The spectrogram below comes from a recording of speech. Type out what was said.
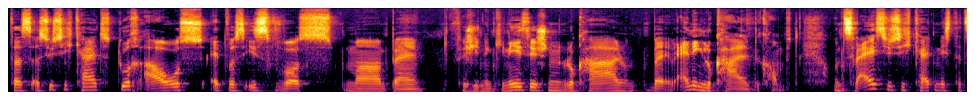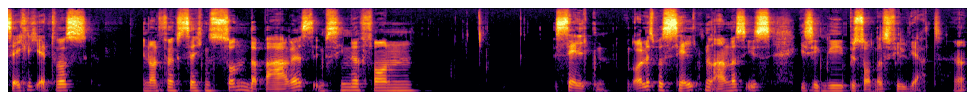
dass eine Süßigkeit durchaus etwas ist, was man bei verschiedenen chinesischen Lokalen und bei einigen Lokalen bekommt. Und zwei Süßigkeiten ist tatsächlich etwas, in Anführungszeichen, Sonderbares im Sinne von selten. Und alles, was selten und anders ist, ist irgendwie besonders viel wert. Ja?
